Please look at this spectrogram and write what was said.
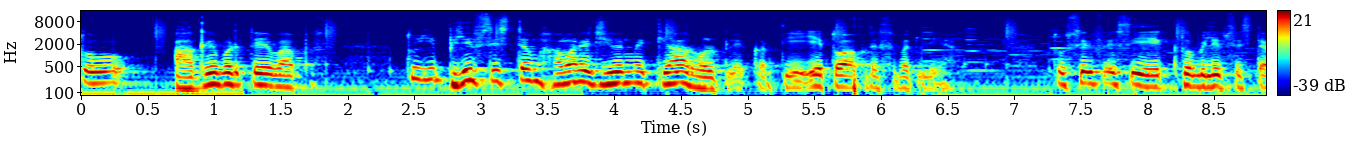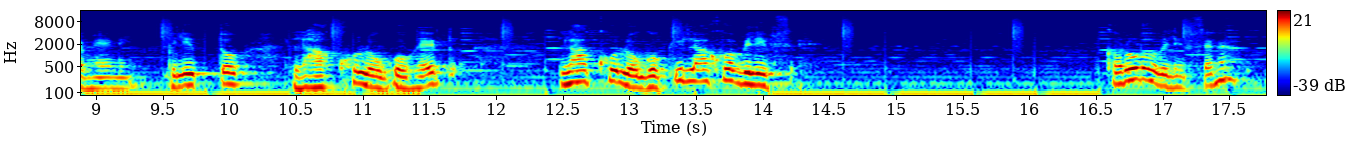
तो आगे बढ़ते हैं वापस। तो ये बिलीफ सिस्टम हमारे जीवन में क्या रोल प्ले करती है, ये तो आपने समझ लिया। तो सिर्फ़ ऐसी एक तो बिलीफ सिस्टम है नहीं। बिलीफ तो लाखों लोगों है तो लाखों लोगों की लाखों बिलीफ्स है। करोड़ों बिलीफ्स है ना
